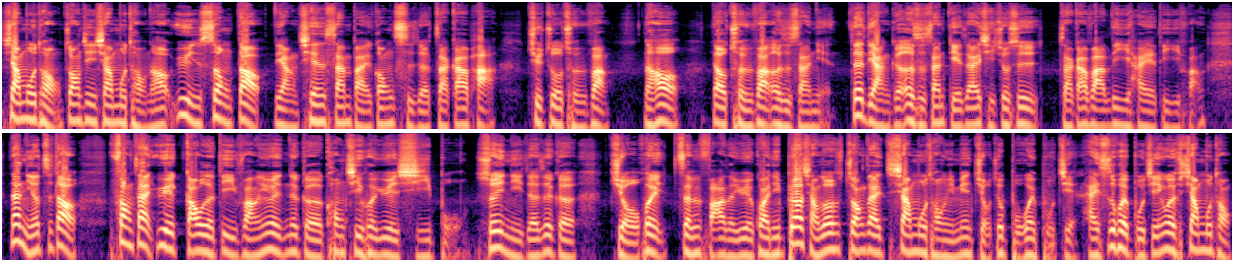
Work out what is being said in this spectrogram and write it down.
橡木桶装进橡木桶，然后运送到两千三百公尺的扎嘎帕去做存放，然后要存放二十三年。这两个二十三叠在一起，就是扎嘎巴厉害的地方。那你要知道，放在越高的地方，因为那个空气会越稀薄，所以你的这个酒会蒸发的越快。你不要想说装在橡木桶里面，酒就不会不见，还是会不见，因为橡木桶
